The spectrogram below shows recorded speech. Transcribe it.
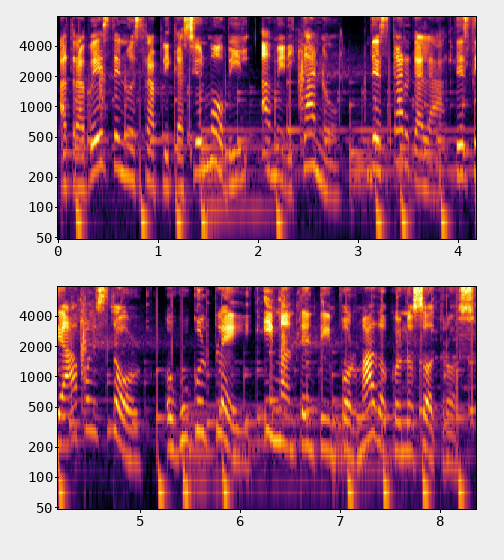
a través de nuestra aplicación móvil americano. Descárgala desde Apple Store o Google Play y mantente informado con nosotros.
